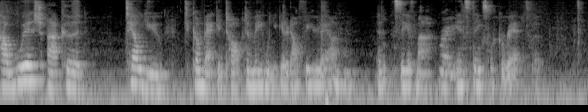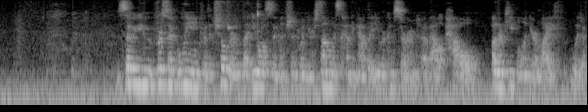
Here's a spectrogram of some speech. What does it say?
I wish I could tell you to come back and talk to me when you get it all figured out Mhm. and see if my Right. instincts were correct. So, So you first said bullying for the children, but you also mentioned when your son was coming out that you were concerned about how other people in your life would,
